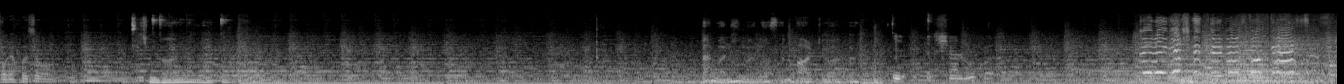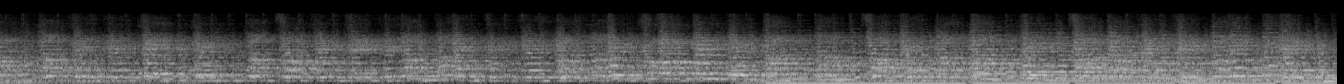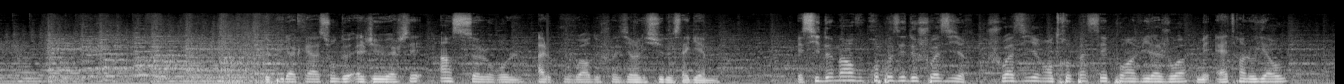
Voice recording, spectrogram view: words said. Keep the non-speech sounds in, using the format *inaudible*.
Revient pas zéro. Si tu me barres là, Ah bah non, maintenant ça me parle, tu vois. Il est chien loup quoi. La création de LGUHC, un seul rôle a le pouvoir de choisir l'issue de sa game. Et si demain on vous proposait de choisir, choisir entre passer pour un villageois mais être un loup-garou,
